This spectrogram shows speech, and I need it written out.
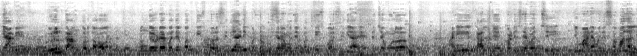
हे आम्ही मिळून काम करतो आहोत. मंगळवेड्यामध्ये पण तीच परिस्थिती आणि पंढरपूर शहरामध्ये पण तीच परिस्थिती आहे. त्याच्यामुळं आणि काल जयंत पाटील साहेबांची जी माड्यामध्ये सभा झाली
